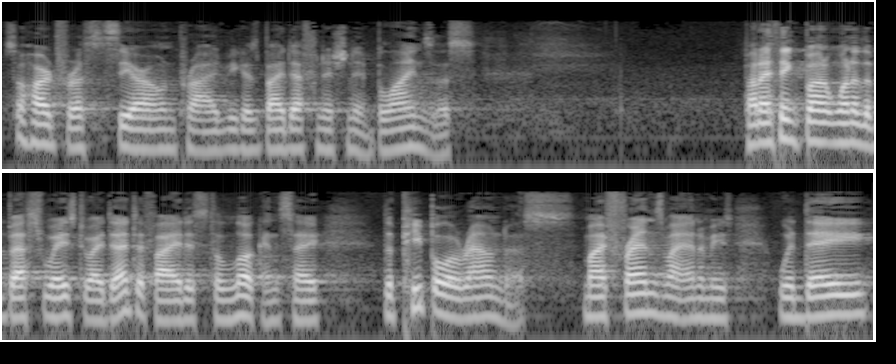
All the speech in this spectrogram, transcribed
so hard for us to see our own pride because by definition it blinds us. But I think one of the best ways to identify it is to look and say, the people around us, my friends, my enemies, would they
